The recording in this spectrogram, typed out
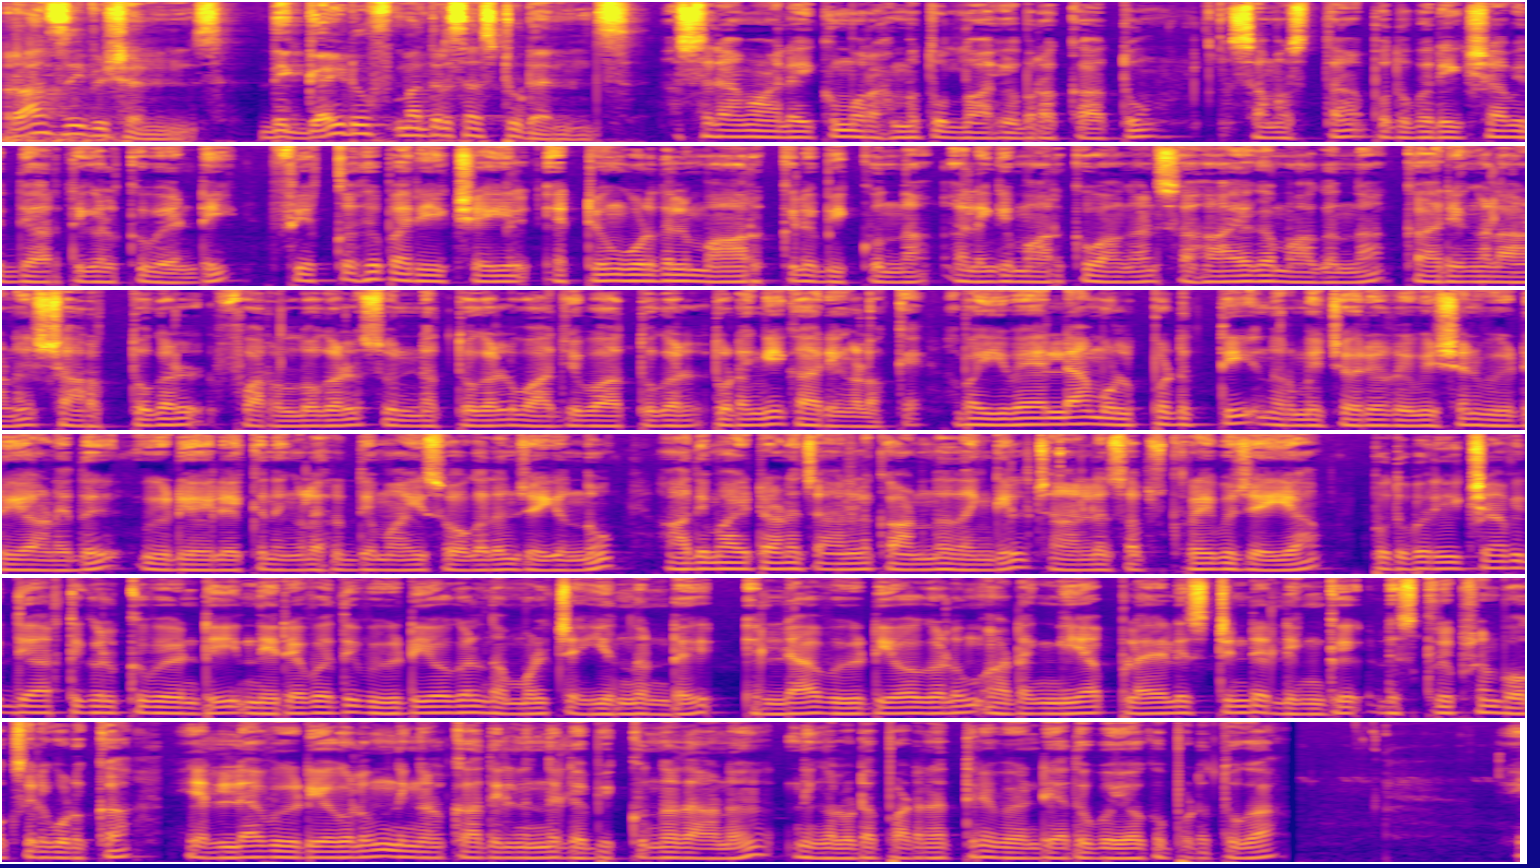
Razi visions the guide of madrasa students അസ്സാം വലൈക്കും വറഹമത്തല്ലാഹി വബർക്കാത്തു സമസ്ത പൊതുപരീക്ഷാ വിദ്യാർത്ഥികൾക്ക് വേണ്ടി ഫിഖ് പരീക്ഷയിൽ ഏറ്റവും കൂടുതൽ മാർക്ക് ലഭിക്കുന്ന അല്ലെങ്കിൽ മാർക്ക് വാങ്ങാൻ സഹായകമാകുന്ന കാര്യങ്ങളാണ് ഷർത്തുകൾ ഫർലുകൾ സുന്നത്തുകൾ വാജിബാത്തുകൾ തുടങ്ങിയ കാര്യങ്ങളൊക്കെ അപ്പോൾ ഇവയെല്ലാം ഉൾപ്പെടുത്തി നിർമ്മിച്ച ഒരു റിവിഷൻ വീഡിയോ ആണിത് വീഡിയോയിലേക്ക് നിങ്ങളെ ഹൃദ്യമായി സ്വാഗതം ചെയ്യുന്നു ആദ്യമായിട്ടാണ് ചാനൽ കാണുന്നതെങ്കിൽ ചാനൽ സബ്സ്ക്രൈബ് ചെയ്യുക പൊതുപരീക്ഷാ വിദ്യാർത്ഥികൾക്ക് വേണ്ടി നിരവധി വീഡിയോകൾ നമ്മൾ ചെയ്യുന്നുണ്ട്. എല്ലാ വീഡിയോകളും അടങ്ങിയ പ്ലേലിസ്റ്റിന്റെ ലിങ്ക് ഡിസ്ക്രിപ്ഷൻ ബോക്സിൽ കൊടുക്കുക. എല്ലാ വീഡിയോകളും നിങ്ങൾക്ക് അതിൽ നിന്ന് ലഭിക്കുന്നതാണ്. നിങ്ങളുടെ പഠനത്തിന് വേണ്ടി അത് ഉപയോഗപ്പെടുത്തുക.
